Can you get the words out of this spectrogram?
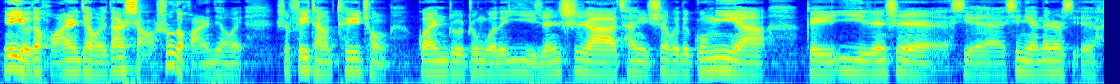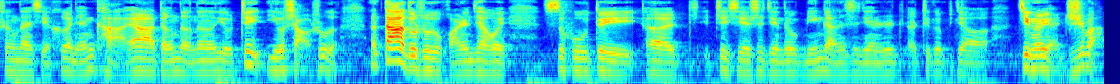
因为有的华人教会，当然少数的华人教会是非常推崇。关注中国的异议人士啊，参与社会的公益啊，给异议人士写新年的时候写圣诞写贺年卡呀，等等等，有这有少数的，那大多数华人教会似乎对呃这些事情都敏感的事情是呃这个比较敬而远之吧。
